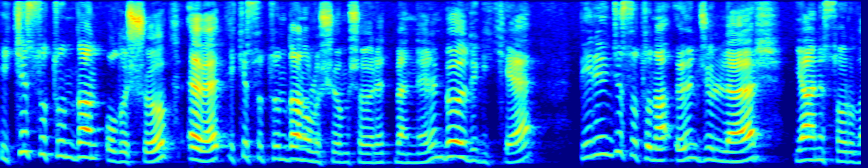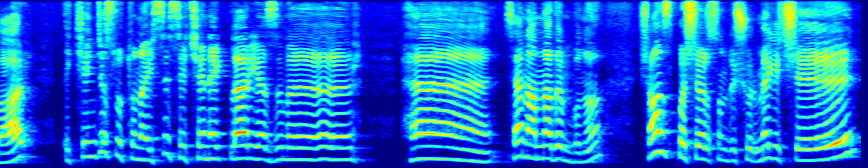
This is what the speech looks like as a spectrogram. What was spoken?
İki sütundan oluşup, evet iki sütundan oluşuyormuş öğretmenlerim. Böldük ikiye. Birinci sütuna öncüller yani sorular. ikinci sütuna ise seçenekler yazılır. He, sen anladın bunu. Şans başarısını düşürmek için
